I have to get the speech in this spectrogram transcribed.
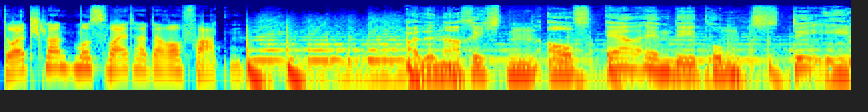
Deutschland muss weiter darauf warten. Alle Nachrichten auf rnd.de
